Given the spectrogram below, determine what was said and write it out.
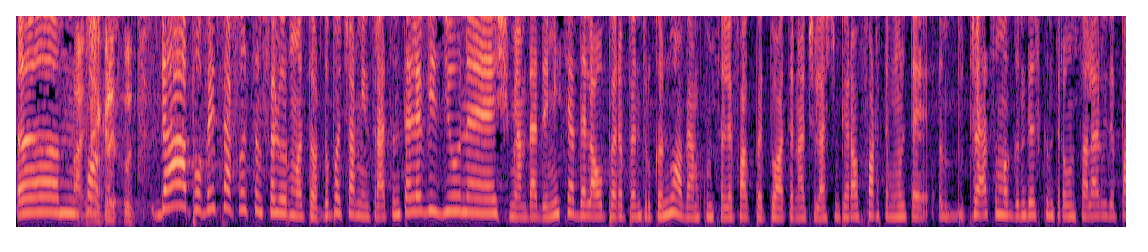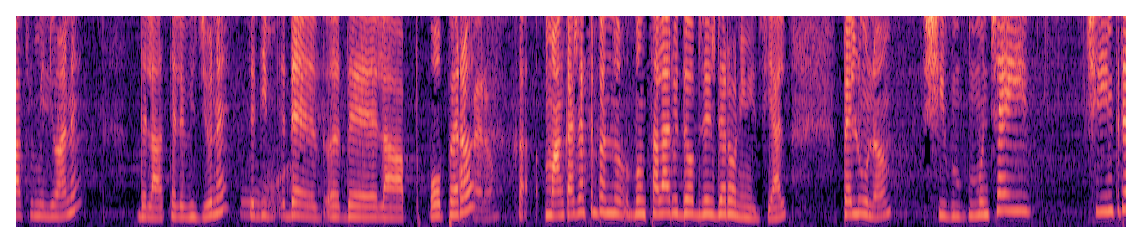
um, ai mai crescut. Da, povestea a fost în felul următor. După ce am intrat în televiziune și mi-am dat demisia de la operă pentru că nu aveam cum să le fac pe toate în același timp. Erau foarte multe. Trebuia să mă gândesc între un salariu de 4 milioane de la televiziune, de, de, de la operă. operă. Că mă angajasem pentru un salariu de 80 de ron inițial, pe lună, și munceai și intră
